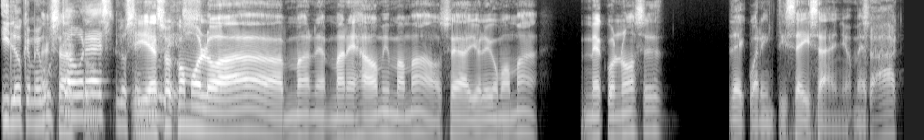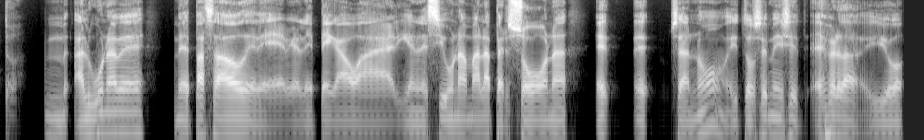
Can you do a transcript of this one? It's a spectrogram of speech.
Y lo que me gusta Exacto. ahora es los Y eso es como lo ha mane- manejado mi mamá. O sea, yo le digo, mamá, me conoces de 46 años. Me- Exacto. alguna vez me he pasado de verga, le he pegado a alguien, he sido una mala persona. eh, eh, o sea, no. Entonces me dice, es verdad. Y yo,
